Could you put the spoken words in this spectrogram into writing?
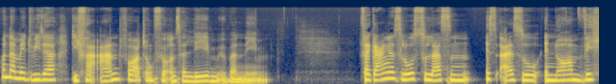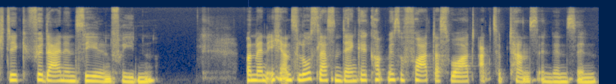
und damit wieder die Verantwortung für unser Leben übernehmen. Vergangenes loszulassen ist also enorm wichtig für deinen Seelenfrieden. Und wenn ich ans Loslassen denke, kommt mir sofort das Wort Akzeptanz in den Sinn.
